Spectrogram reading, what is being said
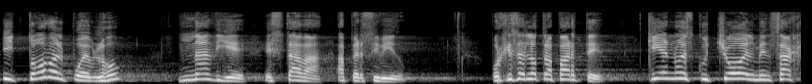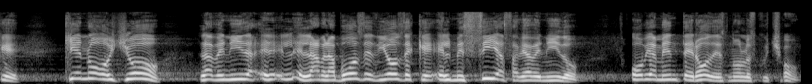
y todo el pueblo, nadie estaba apercibido. Porque esa es la otra parte. ¿Quién no escuchó el mensaje ¿Quién no oyó la venida, la voz de Dios de que el Mesías había venido? Obviamente Herodes no lo escuchó.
